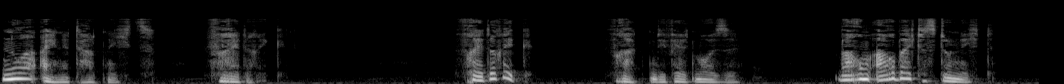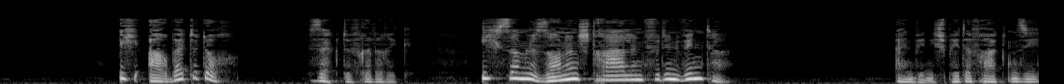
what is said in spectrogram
Nur eine tat nichts. Frederik. Frederik? fragten die Feldmäuse. Warum arbeitest du nicht? Ich arbeite doch, sagte Frederik. Ich sammle Sonnenstrahlen für den Winter. Ein wenig später fragten sie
